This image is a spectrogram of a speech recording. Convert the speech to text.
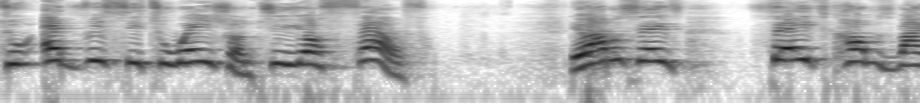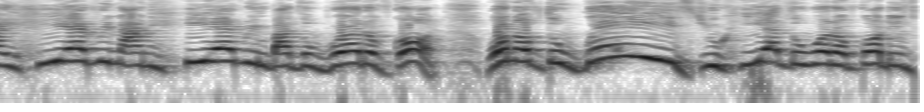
to every situation, to yourself. The Bible says, Faith comes by hearing and hearing by the word of God. One of the ways you hear the word of God is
